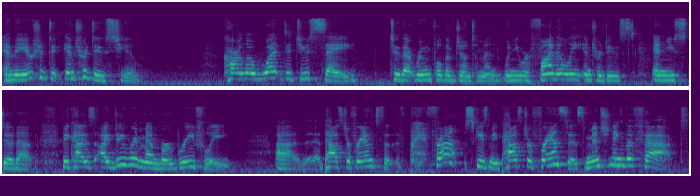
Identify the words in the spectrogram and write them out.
and they introdu- introduce you. Carla, what did you say to that room full of gentlemen when you were finally introduced and you stood up? Because I do remember briefly. Uh, Pastor Francis, Fra- excuse me, Pastor Francis mentioning the fact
